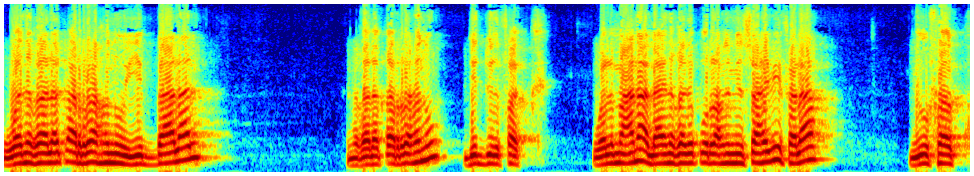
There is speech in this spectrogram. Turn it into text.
ወንገለቀ الرهن ይባላል እንገለቀ الرهن ضد الفك والمعنى لا ينغلق الرهن من صاحبه فلا يفك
